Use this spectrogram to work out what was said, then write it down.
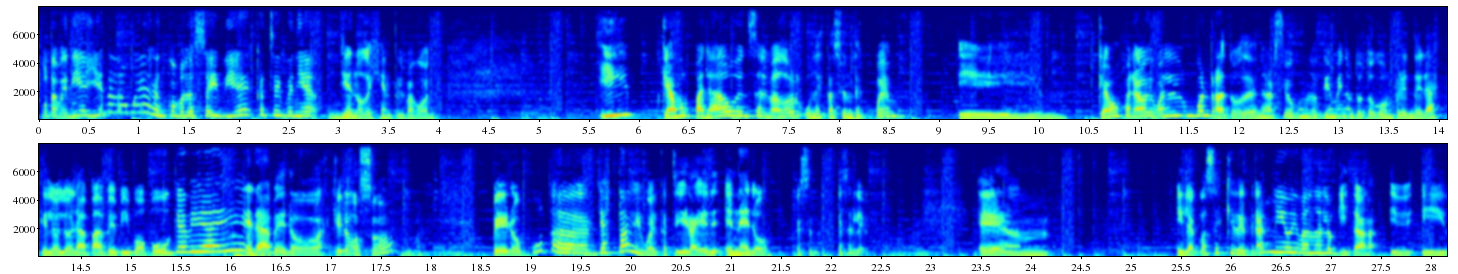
puta, venía llena la weá, eran como las 6, 10, ¿cachai? Venía lleno de gente el vagón. Y quedamos parados en Salvador, una estación después, y quedamos parados igual un buen rato, deben haber sido como unos 10 minutos. Tú comprenderás que el olor a pape pipopú que había ahí era, pero asqueroso. Pero puta, ya estaba igual, ¿cachai? Era en- enero, es, es leve. Eh, y la cosa es que detrás mío iba una loquita y, y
